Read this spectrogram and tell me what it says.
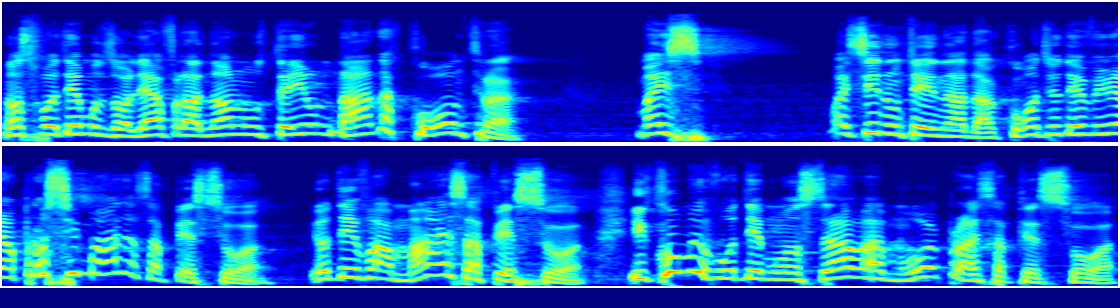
Nós podemos olhar e falar: não, não tenho nada contra. Mas, mas se não tenho nada contra, eu devo me aproximar dessa pessoa. Eu devo amar essa pessoa. E como eu vou demonstrar o amor para essa pessoa?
